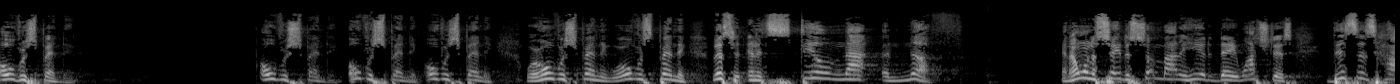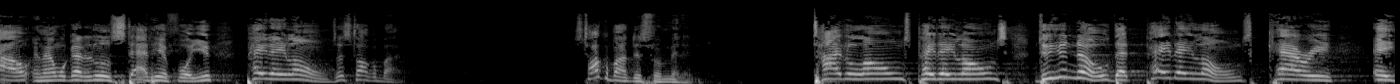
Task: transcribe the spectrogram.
Overspending. Overspending, overspending, overspending. We're overspending, we're overspending. Listen, and it's still not enough. And I want to say to somebody here today, watch this. This is how, and I got a little stat here for you payday loans. Let's talk about it. Let's talk about this for a minute. Title loans, payday loans. Do you know that payday loans carry a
